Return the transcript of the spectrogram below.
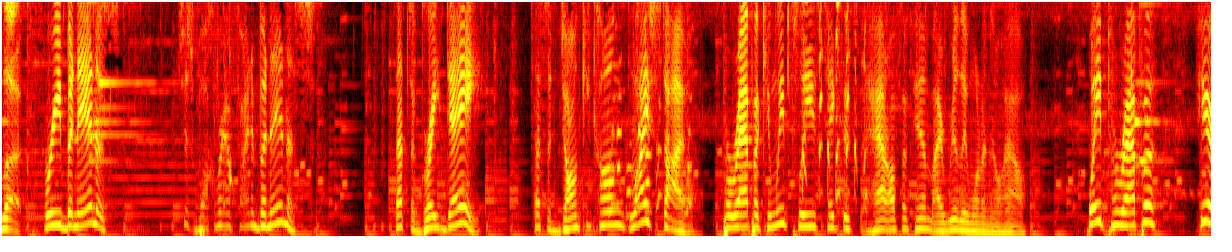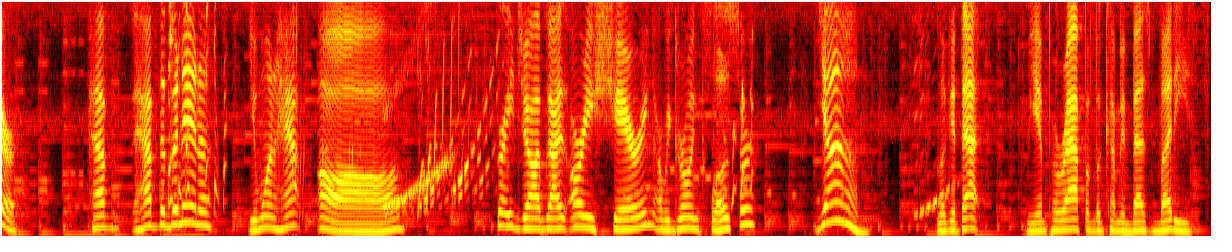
Look, free bananas. Just walk around finding bananas. That's a great day. That's a Donkey Kong lifestyle. Parappa, can we please take this hat off of him? I really want to know how. Wait, Parappa. Here. Have have the banana. You want hat? Aww. Great job, guys. Already sharing. Are we growing closer? Yum. Look at that. Me and Parappa becoming best buddies.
